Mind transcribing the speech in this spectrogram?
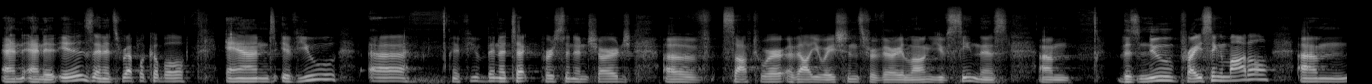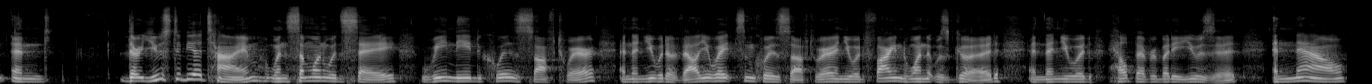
and, and it is, and it's replicable. And if you, uh, if you've been a tech person in charge of software evaluations for very long, you've seen this. Um, this new pricing model, um, and there used to be a time when someone would say, We need quiz software, and then you would evaluate some quiz software and you would find one that was good, and then you would help everybody use it. And now,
